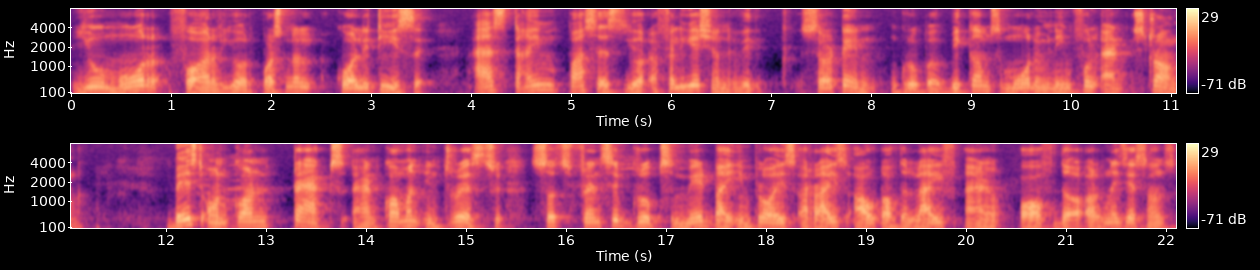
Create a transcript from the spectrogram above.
you more for your personal qualities. As time passes, your affiliation with certain group becomes more meaningful and strong. Based on contacts and common interests, such friendship groups made by employees arise out of the life and of the organizations.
